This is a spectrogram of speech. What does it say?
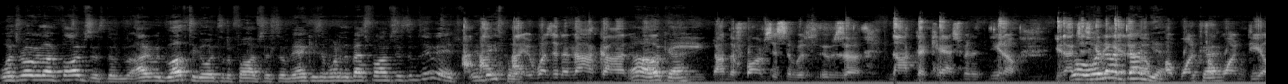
what's wrong with our farm system? I would love to go into the farm system. The Yankees have one of the best farm systems in, in I- baseball. I, it wasn't a knock on, Oh, on the on the farm system. It was it was a knock that Cashman. You know, you're not Well, just going to get a, yet, a one okay? for one deal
